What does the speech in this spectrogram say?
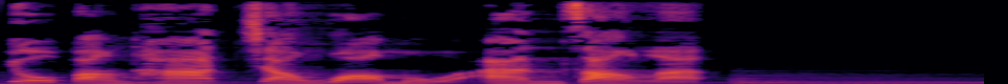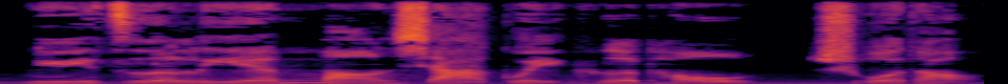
又帮她将王母安葬了。女子连忙下跪磕头，说道：“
